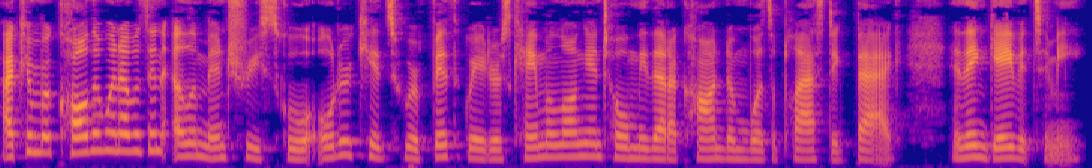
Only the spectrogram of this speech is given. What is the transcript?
I can recall that when I was in elementary school, older kids who were fifth graders came along and told me that a condom was a plastic bag and then gave it to me.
